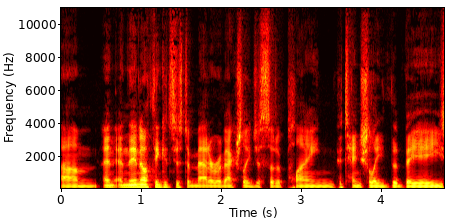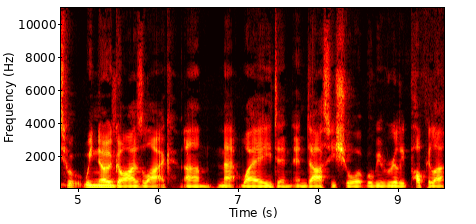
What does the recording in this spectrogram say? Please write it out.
Um, and and then I think it's just a matter of actually just sort of playing potentially the BEs. We know guys like um, Matt Wade and, and Darcy Short will be really popular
